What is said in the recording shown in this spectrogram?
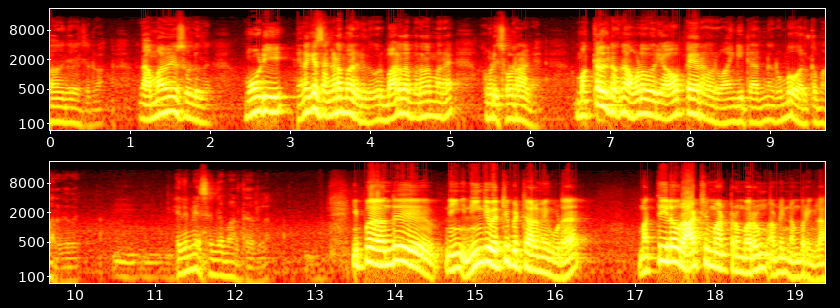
பதினஞ்சு லட்சம் ரூபா அந்த அம்மாவே சொல்லுது. மோடி எனக்கே சங்கடமாக இருக்குது. ஒரு பாரத பிரதமரை அப்படி சொல்கிறாங்க மக்கள்கிட்ட வந்து அவ்வளோ ஒரு அவப்பெயர் அவர் வாங்கிட்டாருன்னு ரொம்ப வருத்தமாக இருக்குது. எதுவுமே செஞ்ச மாதிரி தெரியல. இப்போ வந்து நீங்க நீங்கள் வெற்றி பெற்றாலுமே கூட மத்தியில் ஒரு ஆட்சி மாற்றம் வரும் அப்படின்னு நம்புறீங்களா?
